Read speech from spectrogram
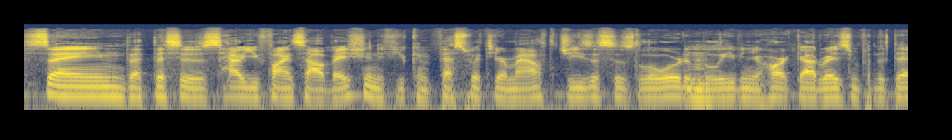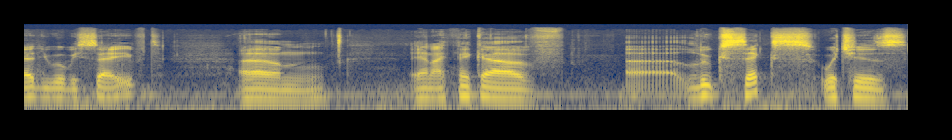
saying that this is how you find salvation. If you confess with your mouth Jesus is Lord and believe in your heart God raised him from the dead, you will be saved. Um, and I think of uh, Luke 6, which is,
